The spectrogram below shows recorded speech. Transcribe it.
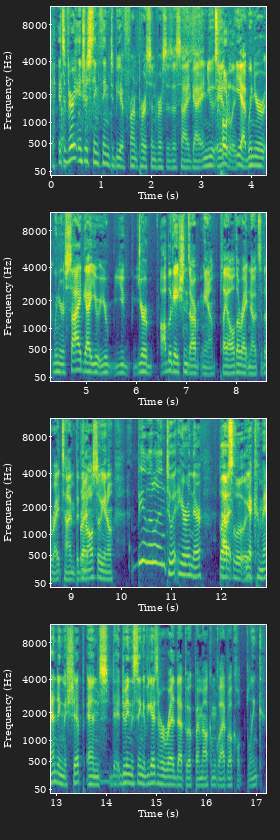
it's a very interesting thing to be a front person versus a side guy, and you Totally. yeah. When you're when you're a side guy, you you you your obligations are you know play all the right notes at the right time, but then also you know be a little into it here and there. But Absolutely. yeah, commanding the ship and doing this thing. Have you guys ever read that book by Malcolm Gladwell called Blink?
